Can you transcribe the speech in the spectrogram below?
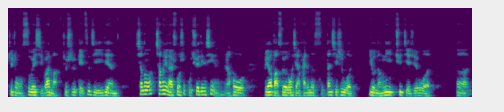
这种思维习惯吧，就是给自己一点相当相当于来说是不确定性，然后。不要把所有东西安排那么死，但其实我有能力去解决我，呃，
